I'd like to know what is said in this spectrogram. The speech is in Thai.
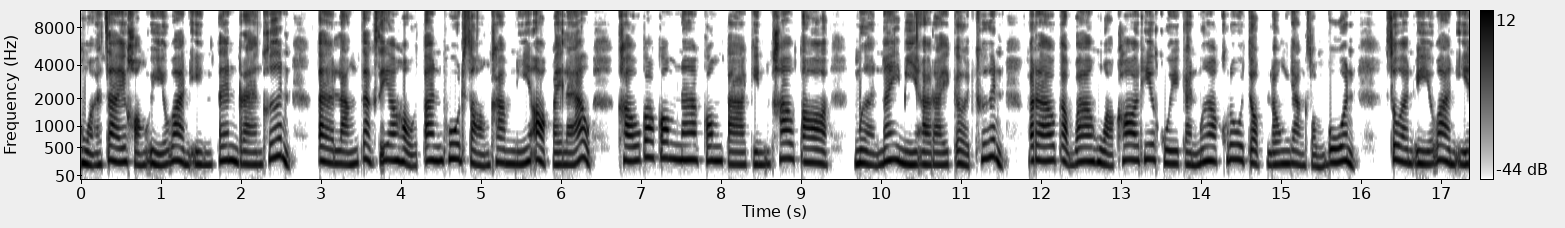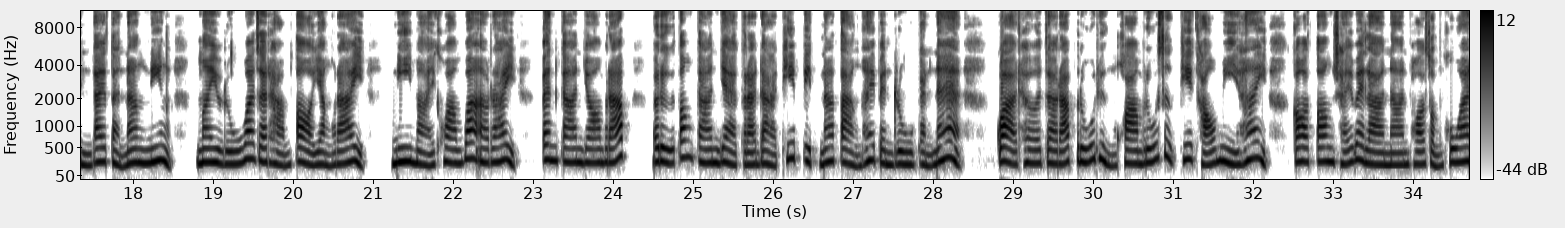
หัวใจของหวีหวานอินเต้นแรงขึ้น แต่หลังจากเซียโหตันพูดสองคำนี้ออกไปแล้ว เขาก็ก้มหน้าก้มตากินข้าวต่อ เหมือนไม่มีอะไรเกิดขึ้นราวกับว่าหัวข้อที่คุยกันเมื่อครู่จบลงอย่างสมบูรณ์ ส่วนหวีหวานอินได้แต่นั่งนิ่ง ไม่รู้ว่าจะถามต่ออย่างไร นี่หมายความว่าอะไร เป็นการยอมรับหรือต้องการแย่กระดาษที่ปิดหน้าต่างให้เป็นรูกันแน่ กว่าเธอจะรับรู้ถึงความรู้สึกที่เขามีให้ ก็ต้องใช้เวลานานพอสมควร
